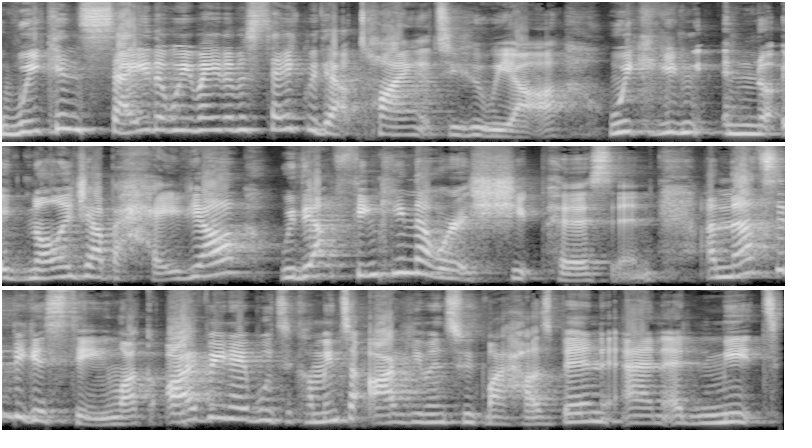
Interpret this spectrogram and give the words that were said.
we can say that we made a mistake without tying it to who we are. We can acknowledge our behavior without thinking that we're a shit person. And that's the biggest thing. Like, I've been able to come into arguments with my husband and admit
